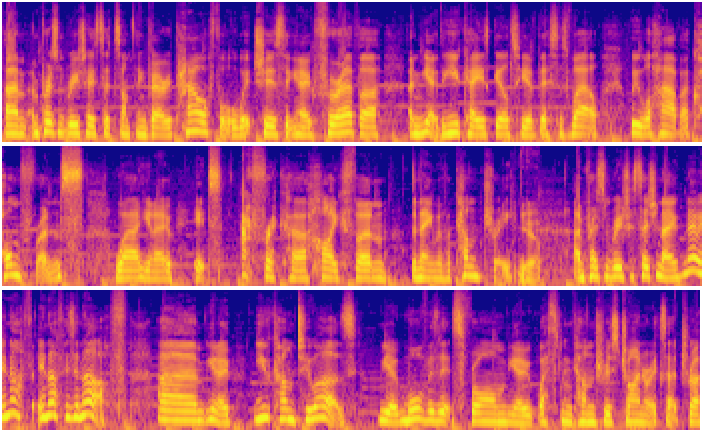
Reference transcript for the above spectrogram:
Um, and President Ruto said something very powerful, which is that you know forever, and you know the UK is guilty of this as well. We will have a conference where you know it's Africa hyphen the name of a country. Yeah. And President Ruto said, you know, no, enough, enough is enough. Um, you know, you come to us. You know, more visits from you know Western countries, China, etc.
